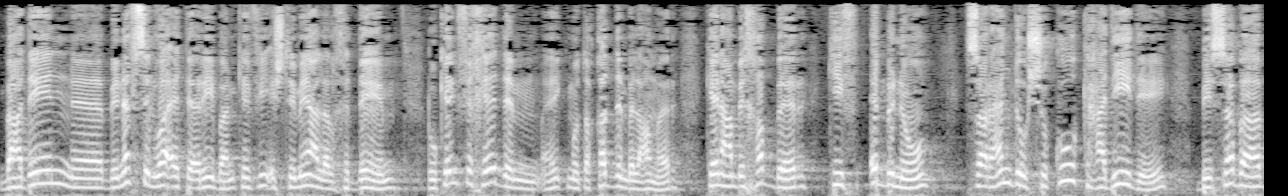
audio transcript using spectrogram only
بعدين آه، بنفس الوقت تقريبا كان في اجتماع للخدام وكان في خادم هيك متقدم بالعمر كان عم بخبر كيف ابنه صار عنده شكوك عديدة بسبب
